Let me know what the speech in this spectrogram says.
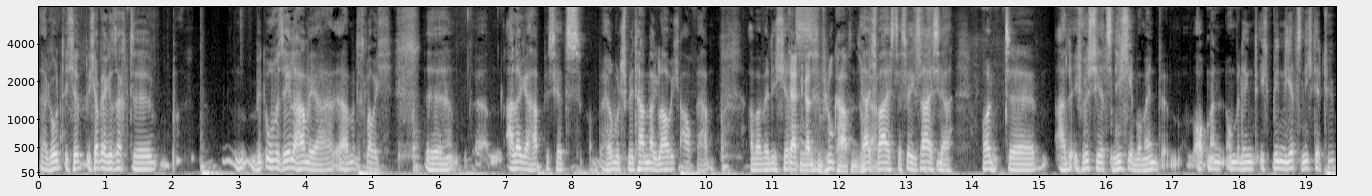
Ja gut, ich, ich habe ja gesagt, äh, mit Uwe Seele haben wir ja, haben das glaube ich äh, alle gehabt bis jetzt. Helmut Schmidt haben wir glaube ich auch. Wir haben, aber wenn ich jetzt, der hat einen ganzen Flughafen. Sogar. Ja, ich weiß, deswegen sage ich ja. Und äh, also ich wüsste jetzt nicht im Moment, ob man unbedingt, ich bin jetzt nicht der Typ,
